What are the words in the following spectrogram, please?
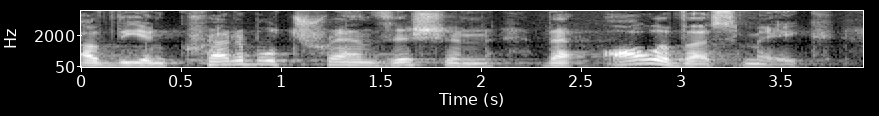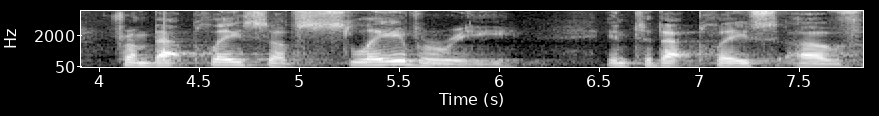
of the incredible transition that all of us make from that place of slavery into that place of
